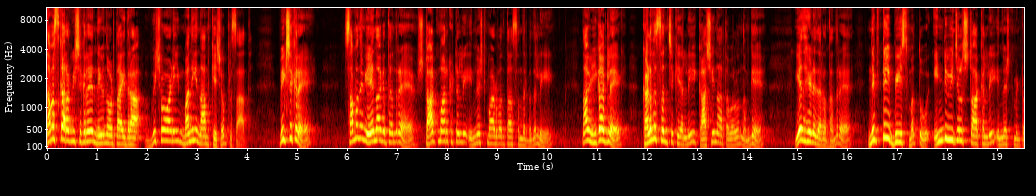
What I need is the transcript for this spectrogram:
ನಮಸ್ಕಾರ ವೀಕ್ಷಕರೇ, ನೀವು ನೋಡ್ತಾ ಇದ್ದೀರಾ ವಿಶ್ವವಾಣಿ ಮನಿ ನಾನ್ ಕೇಶವ್ ಪ್ರಸಾದ್. ವೀಕ್ಷಕರೇ, ಸಾಮಾನ್ಯವಾಗಿ ಏನಾಗುತ್ತೆ ಅಂದರೆ ಸ್ಟಾಕ್ ಮಾರ್ಕೆಟಲ್ಲಿ ಇನ್ವೆಸ್ಟ್ ಮಾಡುವಂಥ ಸಂದರ್ಭದಲ್ಲಿ ನಾವು ಈಗಾಗಲೇ ಕಳೆದ ಸಂಚಿಕೆಯಲ್ಲಿ ಕಾಶಿನಾಥ್ ಅವರು ನಮಗೆ ಏನು ಹೇಳಿದ್ದಾರೆ ಅಂತಂದರೆ, ನಿಫ್ಟಿ, ಬೀಸ್ ಮತ್ತು ಇಂಡಿವಿಜುವಲ್ ಸ್ಟಾಕಲ್ಲಿ ಇನ್ವೆಸ್ಟ್ಮೆಂಟ್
